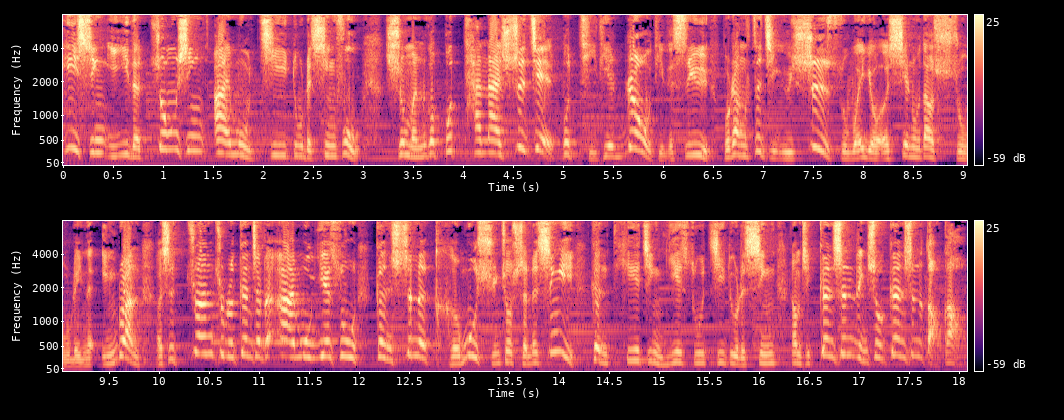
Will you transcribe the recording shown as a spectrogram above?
一心一意的忠心爱慕基督的心腹，使我们能够不贪爱世界，不体贴肉体的私欲，不让自己与世俗为友而陷入到属灵的淫乱，而是专注的更加的爱慕耶稣，更深的渴慕寻求神的心意，更贴近耶稣基督的心。让我们去更深领受，更深的祷告。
